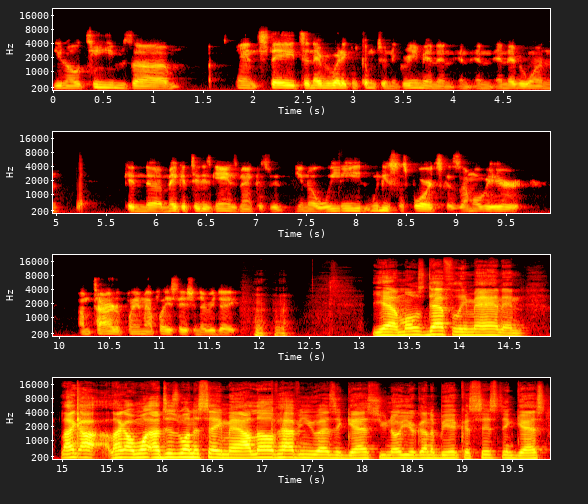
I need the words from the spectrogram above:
you know, teams um, and states and everybody can come to an agreement and, and, and everyone can uh, make it to these games, man. Because you know we need we need some sports. Because I'm over here, I'm tired of playing my PlayStation every day. yeah, most definitely, man. And like I like I want I just want to say, man, I love having you as a guest. You know you're gonna be a consistent guest.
